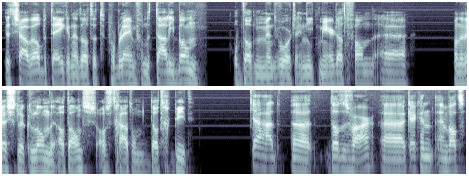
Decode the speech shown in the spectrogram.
Het zou wel betekenen dat het probleem van de Taliban op dat moment wordt en niet meer dat van, eh, van de westelijke landen. Althans, als het gaat om dat gebied. Ja, uh, dat is waar. Uh, kijk, en, en wat,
